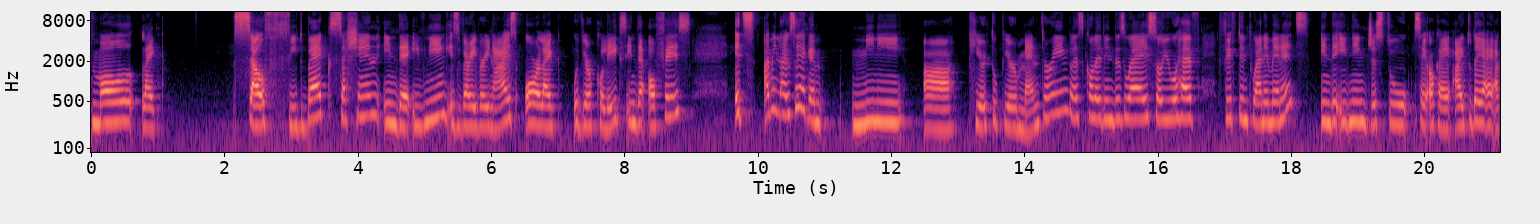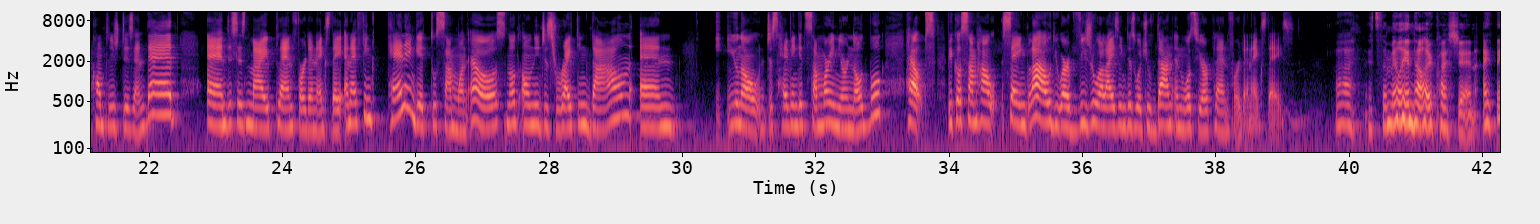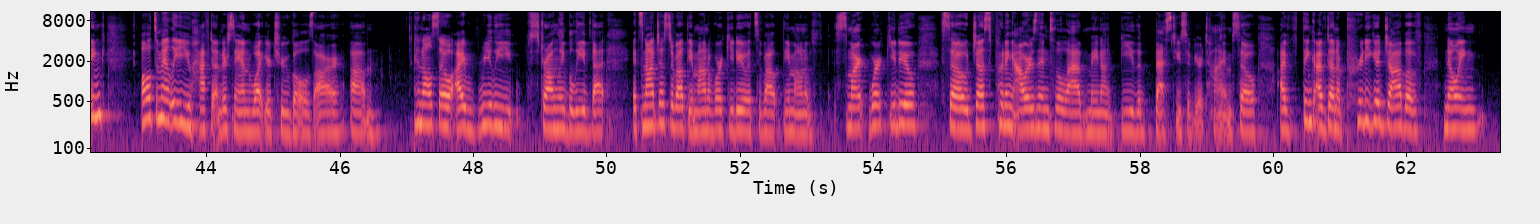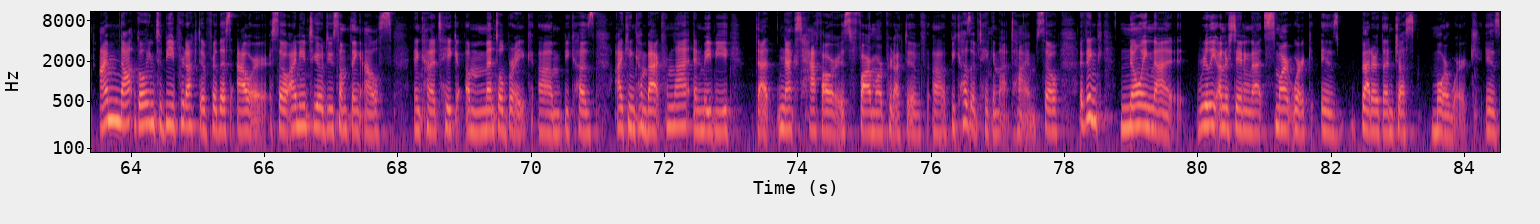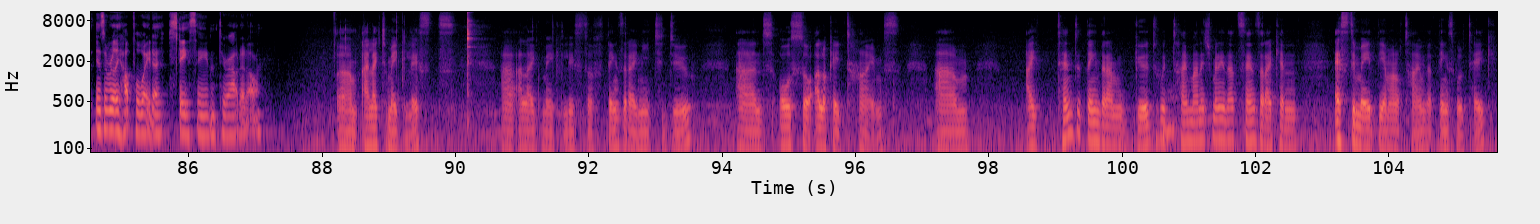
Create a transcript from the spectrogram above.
small like self-feedback session in the evening is very very nice or like with your colleagues in the office. It's i mean i would say like a mini uh, peer-to-peer mentoring let's call it in this way. So you have 15 20 minutes in the evening just to say okay i today i accomplished this and that and this is my plan for the next day and i think telling it to someone else not only just writing down and you know, just having it somewhere in your notebook helps because somehow saying loud, you are visualizing this, what you've done, and what's your plan for the next days. Ah, it's the million dollar question. I think ultimately you have to understand what your true goals are. Um, and also, I really strongly believe that it's not just about the amount of work you do, it's about the amount of smart work you do. So just putting hours into the lab may not be the best use of your time. So I think I've done a pretty good job of knowing I'm not going to be productive for this hour. So I need to go do something else and kind of take a mental break um, because I can come back from that and maybe that next half hour is far more productive uh, because I've taken that time. So I think knowing that, really understanding that smart work is better than just more work is, is a really helpful way to stay sane throughout it all. Um, I like to make lists. Uh, I like make lists of things that I need to do and also allocate times. Um, I tend to think that I'm good with time management in that sense that I can estimate the amount of time that things will take.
